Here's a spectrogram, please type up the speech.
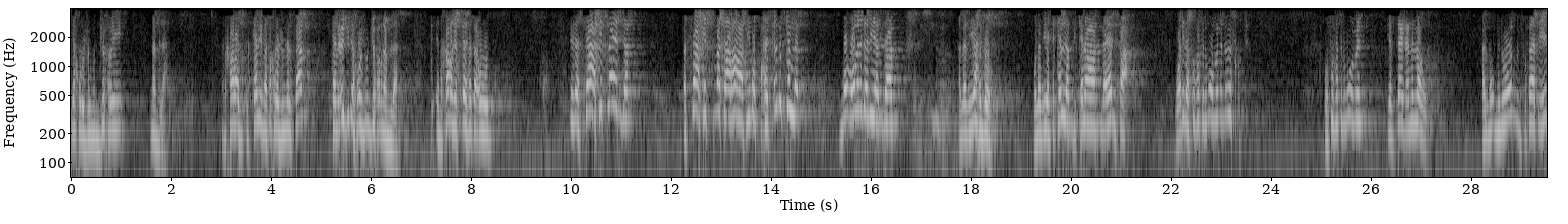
يخرج من جحر نملة. إن خرج الكلمة تخرج من الفم كالعجل يخرج من جحر نملة. إن خرجت كيف تعود؟ إذا الساكت لا يندم. الساكت متى رأى في مصلحة يتكلم يتكلم. ومن الذي يندم؟ الذي يهجر. والذي يتكلم بكلام لا ينفع. ولذا صفة المؤمن أنه يسكت. وصفة المؤمن يبتعد عن اللغو. المؤمنون من صفاتهم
